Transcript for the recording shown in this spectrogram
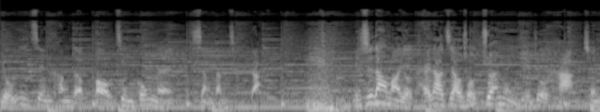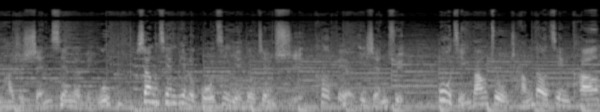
有益健康的保健功能，相当强大。你知道吗？有台大教授专门研究它，称它是神仙的礼物。上千篇的国际研究证实，克菲尔益生菌不仅帮助肠道健康，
